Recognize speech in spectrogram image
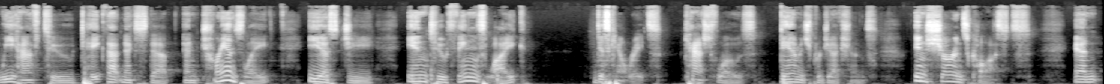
we have to take that next step and translate ESG into things like discount rates, cash flows, damage projections, insurance costs. And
